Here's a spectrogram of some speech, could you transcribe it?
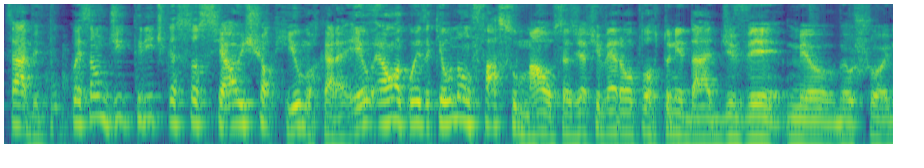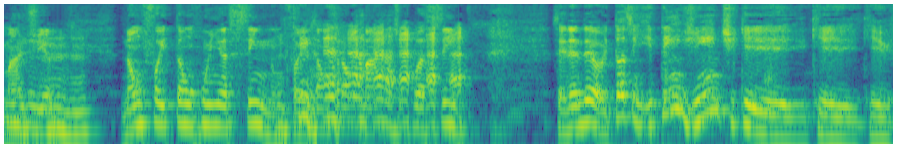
Sabe, por questão de crítica social e shock humor, cara, eu, é uma coisa que eu não faço mal. Vocês já tiveram a oportunidade de ver meu, meu show, imagino. Não foi tão ruim assim, não foi tão traumático assim. Você entendeu? Então, assim, e tem gente que, que, que,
